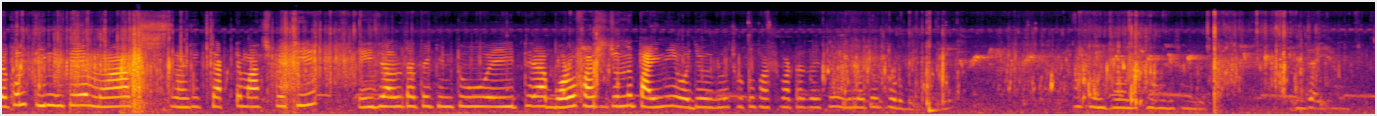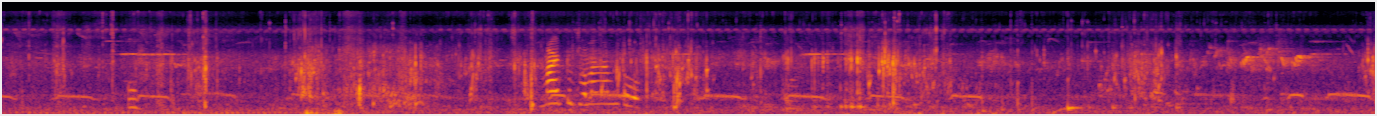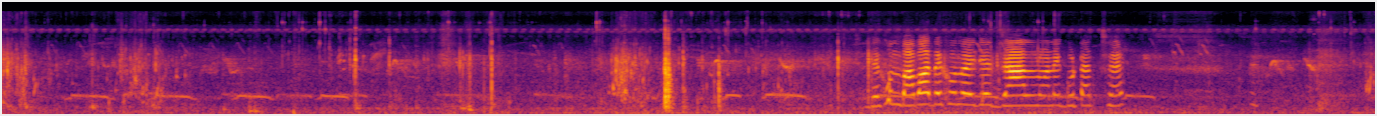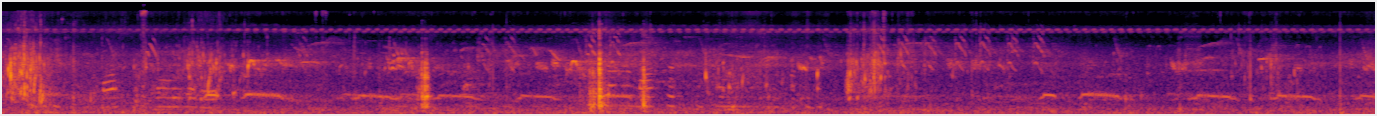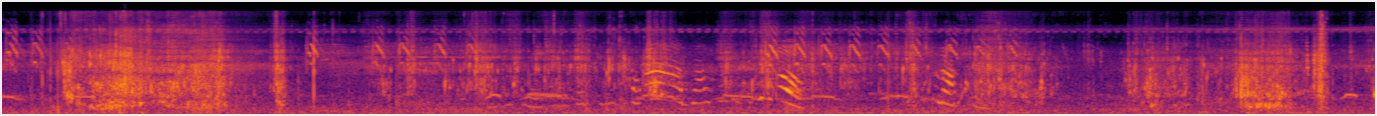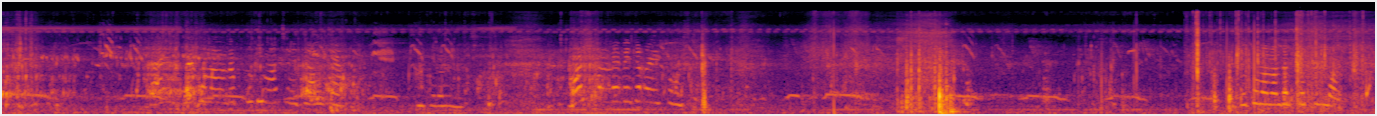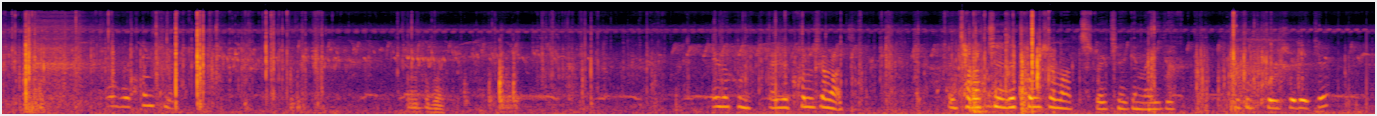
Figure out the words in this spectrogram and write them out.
দেখুন তিনটে মাছ, নাকি চারটে মাছ পেয়েছি। এই জালটাতে কিন্তু এইটা বড় ফাঁসের জন্য পাইনি, ওই যে ওইগুলো ছোটো ফাঁস ফাটা রয়েছে ওগুলোতে পড়বে সঙ্গে সঙ্গে। দেখুন বাবা দেখুন ওই যে জাল অনেক গোটাচ্ছে দেখুন আমাদের পুঁটি মাছের জালটা কি করে নিচ্ছে। মাছ সামনে দিয়ে যাবে, একটু বসে। দেখুন আমাদের প্রচুর মাছ এই দেখুন এই যে খলসে মাছ। এছাড়া হচ্ছে এই যে খলসে মাছ রয়েছে এখানে এই যে দেখুন খলসে রয়েছে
